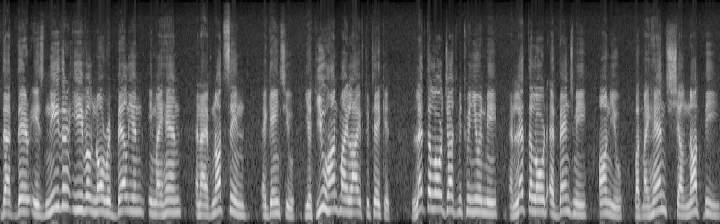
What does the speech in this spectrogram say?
that there is neither evil nor rebellion in my hand, and I have not sinned against you. Yet you hunt my life to take it. Let the Lord judge between you and me, and let the Lord avenge me on you. But my hand shall not be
